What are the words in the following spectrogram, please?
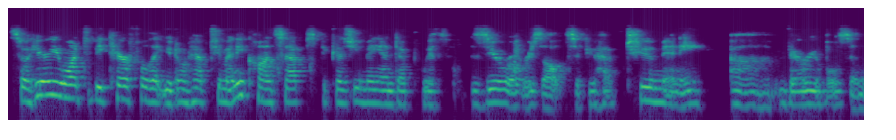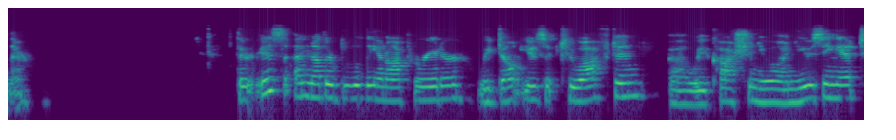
So here you want to be careful that you don't have too many concepts because you may end up with zero results if you have too many uh, variables in there. There is another Boolean operator. We don't use it too often. Uh, we caution you on using it,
